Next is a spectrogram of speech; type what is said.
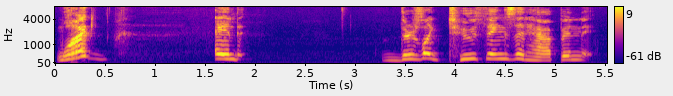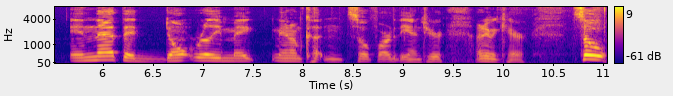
What? And there's like two things that happen in that that don't really make. Man, I'm cutting so far to the end here. I don't even care. So,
